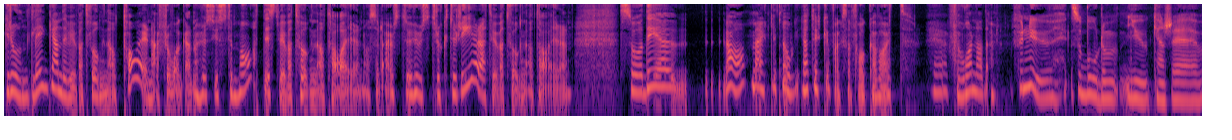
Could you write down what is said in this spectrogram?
grundläggande vi var tvungna att ta i den här frågan och hur systematiskt vi var tvungna att ta i den och så där. hur strukturerat vi var tvungna att ta i den. Så det är ja, märkligt nog. Jag tycker faktiskt att folk har varit förvånade. För nu så borde ju kanske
